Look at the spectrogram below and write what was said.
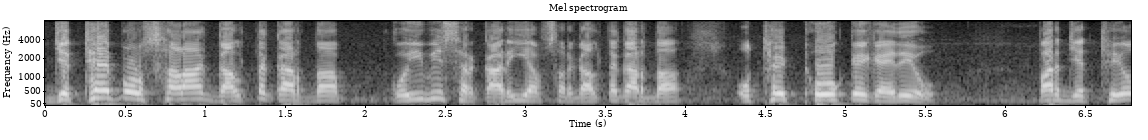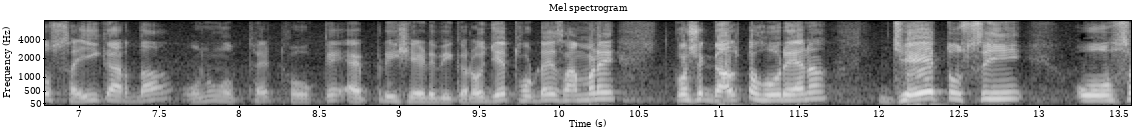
ਜਿੱਥੇ ਪੁਲਿਸ ਵਾਲਾ ਗਲਤ ਕਰਦਾ, ਕੋਈ ਵੀ ਸਰਕਾਰੀ ਅਫਸਰ ਗਲਤ ਕਰਦਾ, ਉੱਥੇ ਠੋਕ ਕੇ ਕਹਿ ਦਿਓ। ਪਰ ਜਿੱਥੇ ਉਹ ਸਹੀ ਕਰਦਾ, ਉਹਨੂੰ ਉੱਥੇ ਠੋਕ ਕੇ ਐਪਰੀਸ਼ੀਏਟ ਵੀ ਕਰੋ। ਜੇ ਤੁਹਾਡੇ ਸਾਹਮਣੇ ਕੁਝ ਗਲਤ ਹੋ ਰਿਹਾ ਨਾ, ਜੇ ਤੁਸੀਂ ਉਸ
